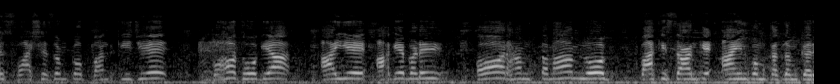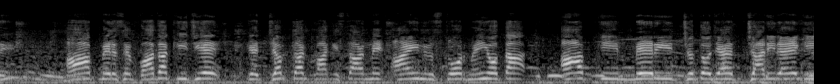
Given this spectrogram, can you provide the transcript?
इस फाशिज्म को बंद कीजिए। बहुत हो गया। आइए आगे बढ़े और हम तमाम लोग पाकिस्तान के आइन को मुकदम करें। आप मेरे से वादा कीजिए कि जब तक पाकिस्तान में आइन रिस्टोर नहीं होता, आपकी मेरी जुदोजहद जारी रहेगी।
